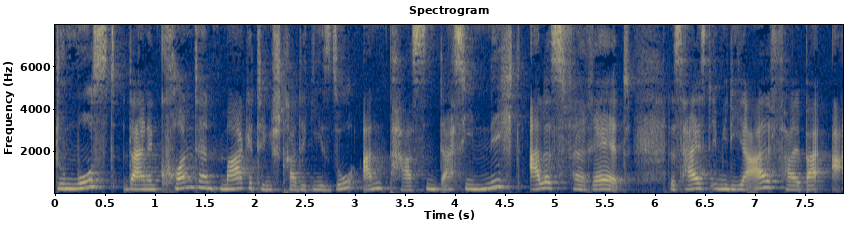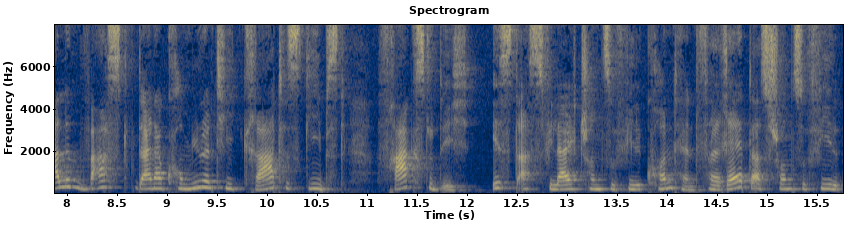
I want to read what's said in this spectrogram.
Du musst deine Content-Marketing-Strategie so anpassen, dass sie nicht alles verrät. Das heißt, im Idealfall bei allem, was du deiner Community gratis gibst, fragst du dich, ist das vielleicht schon zu viel Content? Verrät das schon zu viel?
